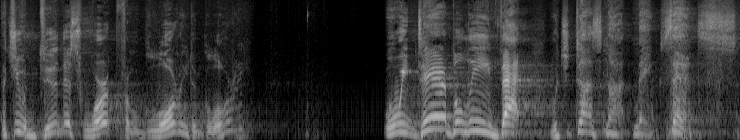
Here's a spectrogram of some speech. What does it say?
That you would do this work from glory to glory? Will we dare believe that which does not make sense?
